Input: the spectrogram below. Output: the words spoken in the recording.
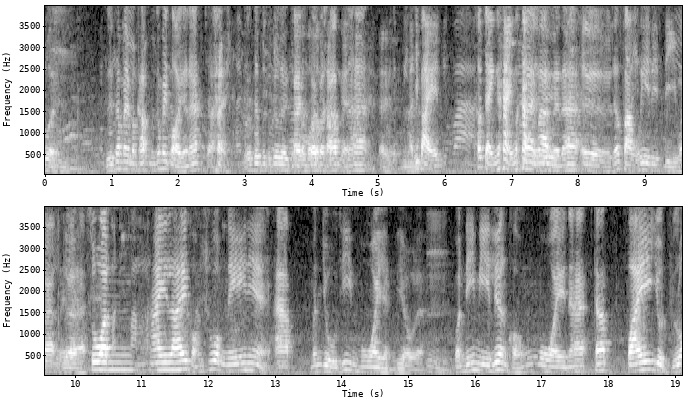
ด้วย อืม คือถ้าไม่บังคับมันก็ไม่ต่อยกันนะใช่ก็จะก็เลยกลายเป็นไฟต์บังคับนะฮะเอออธิบายเข้าใจง่ายมากง่ายมากเลยนะฮะเออถ้าฟังพี่ดีดีมากเลยนะฮะส่วนไฮไลท์ของช่วงนี้เนี่ยครับมันอยู่ที่มวยอย่างเดียวเลยอืมวันนี้มีเรื่องของมวยนะฮะครับไฟต์หยุดโล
